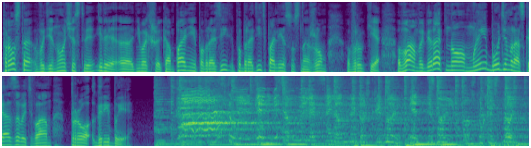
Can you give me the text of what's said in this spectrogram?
просто в одиночестве или э, небольшой компании побродить, побродить по лесу с ножом в руке. Вам выбирать, но мы будем рассказывать вам про грибы. Здравствуй, день веселый, лес зеленый, дождь грибной, нет весной, воздух лесной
